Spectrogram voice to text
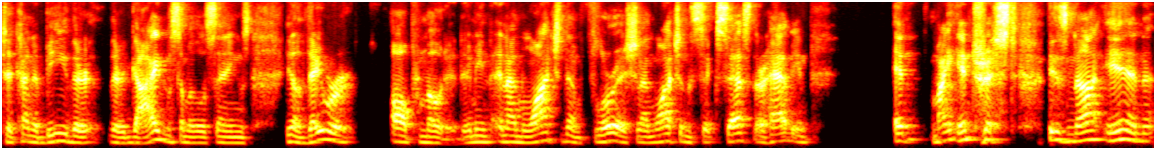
to kind of be their their guide in some of those things, you know, they were all promoted. I mean, and I'm watching them flourish and I'm watching the success they're having. And my interest is not in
